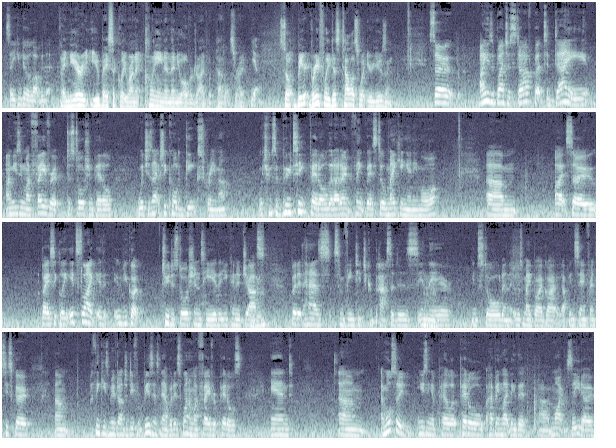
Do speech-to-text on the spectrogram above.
so you can do a lot with it. And you're you basically run it clean, and then you overdrive with pedals, right? Yeah. So be, briefly, just tell us what you're using. So I use a bunch of stuff, but today I'm using my favorite distortion pedal, which is actually called a Geek Screamer, which was a boutique pedal that I don't think they're still making anymore. Um, I, so basically, it's like it, it- you got two distortions here that you can adjust, but it has some vintage capacitors in there installed, and it was made by a guy up in San Francisco. Um, I think he's moved on to different business now, but it's one of my favorite pedals, and um, I'm also using a pedal, pedal have been lately that uh, Mike Zito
